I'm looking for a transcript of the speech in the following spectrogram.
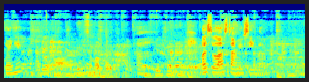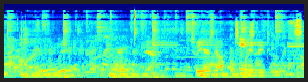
They're in here? The bar. Some of them. What's the last time you've seen them? Two years ago? Two years. 2019. So,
